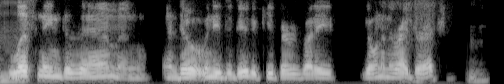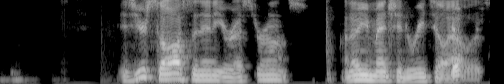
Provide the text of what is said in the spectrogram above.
mm-hmm. listening to them, and and do what we need to do to keep everybody going in the right direction. Mm-hmm. Is your sauce in any restaurants? I know you mentioned retail yep. outlets.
